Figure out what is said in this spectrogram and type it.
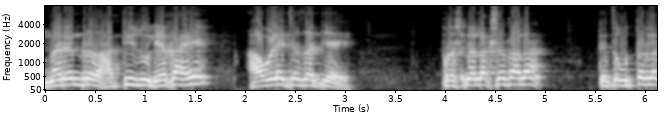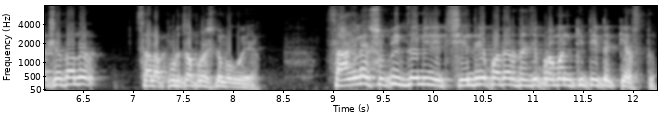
नरेंद्र हत्तीजूल हे काय आहे? आवळ्याच्या जाती आहे. प्रश्न लक्षात आला त्याचं उत्तर लक्षात आलं चला पुढचा प्रश्न बघूया. चांगल्या सुपीक जमिनीत सेंद्रिय पदार्थाचे प्रमाण किती टक्के असतं?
